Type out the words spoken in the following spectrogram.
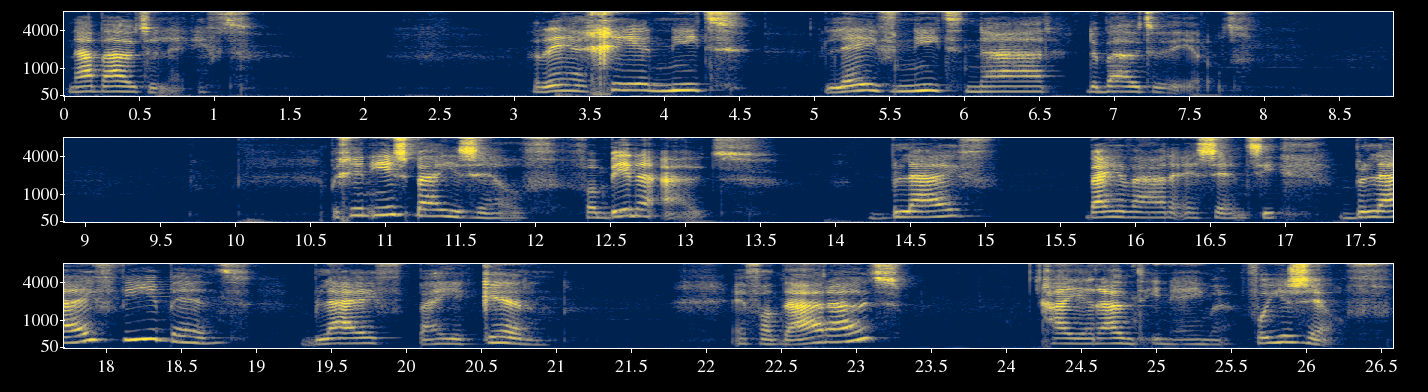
naar buiten leeft. Reageer niet, leef niet naar de buitenwereld. Begin eerst bij jezelf, van binnenuit. Blijf bij je ware essentie. Blijf wie je bent. Blijf bij je kern. En van daaruit ga je ruimte innemen voor jezelf.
